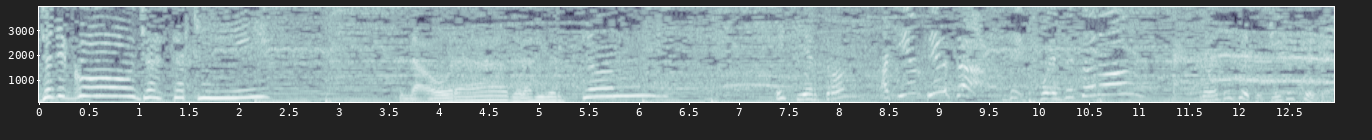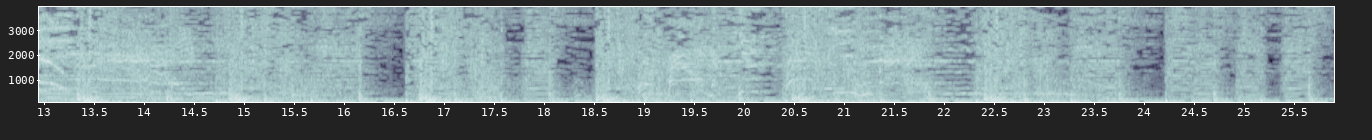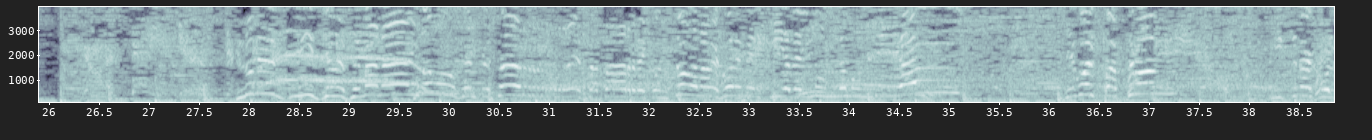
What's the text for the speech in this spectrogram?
Ya llegó, ya está aquí. La hora de la diversión. ¿Es cierto? Aquí empieza. Después de todo, 97.7.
